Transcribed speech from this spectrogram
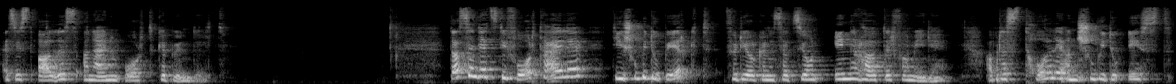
Es ist alles an einem Ort gebündelt. Das sind jetzt die Vorteile, die Schubidu birgt für die Organisation innerhalb der Familie. Aber das Tolle an Schubidu ist,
